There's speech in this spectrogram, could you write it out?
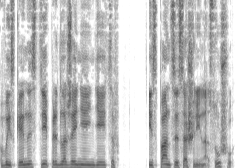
в искренности предложения индейцев, испанцы сошли на сушу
